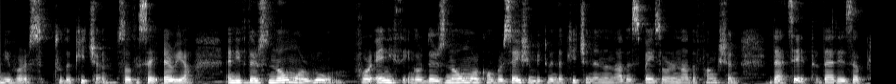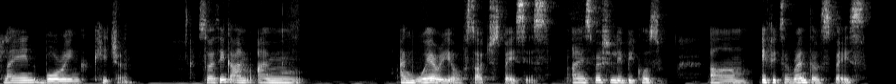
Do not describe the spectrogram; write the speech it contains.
universe to the kitchen so to say area and if there's no more room for anything or there's no more conversation between the kitchen and another space or another function that's it. That is a plain boring kitchen. So i think i'm i'm i'm wary of such spaces and especially because um, if it's a rental space,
